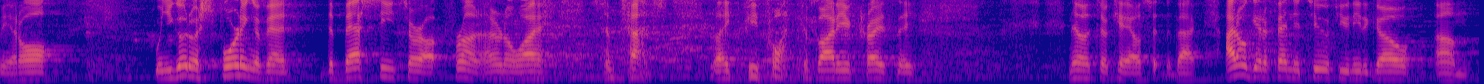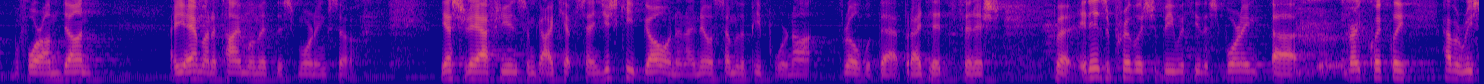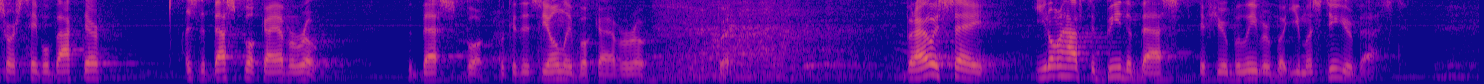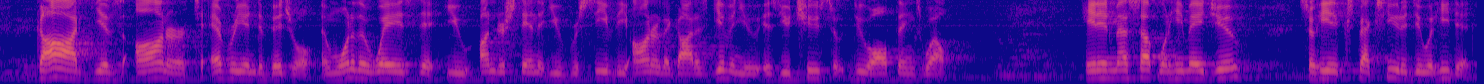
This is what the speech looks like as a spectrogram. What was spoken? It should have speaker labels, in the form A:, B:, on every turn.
A: me at all. When you go to a sporting event, the best seats are up front. I don't know why. Sometimes, like people at the body of Christ, they. No, it's okay. I'll sit in the back. I don't get offended too if you need to go um, before I'm done. I am on a time limit this morning, so. Yesterday afternoon, some guy kept saying, just keep going. And I know some of the people were not thrilled with that, but I did finish. But it is a privilege to be with you this morning. Uh, very quickly, have a resource table back there. This is the best book I ever wrote. The best book, because it's the only book I ever wrote. But, but I always say, you don't have to be the best if you're a believer, but you must do your best. God gives honor to every individual. And one of the ways that you understand that you've received the honor that God has given you is you choose to do all things well. He didn't mess up when He made you, so He expects you to do what He did.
